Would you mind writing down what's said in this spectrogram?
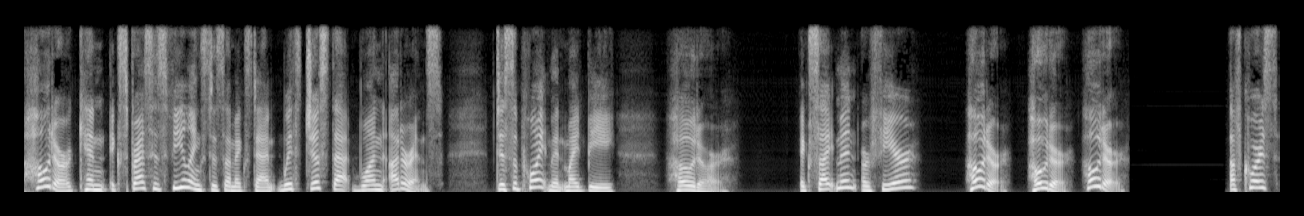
Hodor can express his feelings to some extent with just that one utterance. Disappointment might be Hodor. Excitement or fear? Hodor, Hodor, Hodor. Of course,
